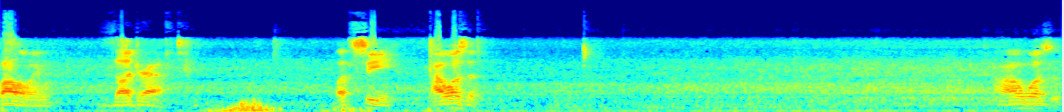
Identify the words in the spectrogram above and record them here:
following the draft? Let's see. How was it? How was it?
